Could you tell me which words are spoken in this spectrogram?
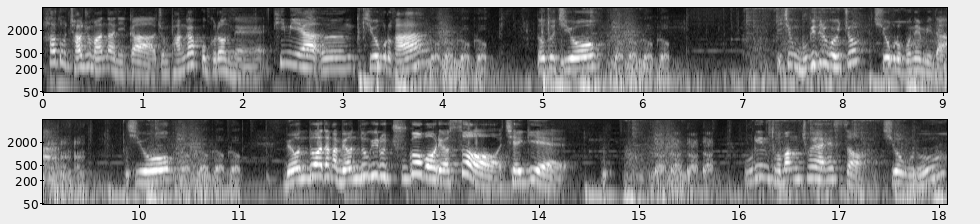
하도 자주 만나니까 좀 반갑고 그렇네. 팀이야. 응 지옥으로 가. 너도 지옥. 이 친구 무기 들고 있죠? 지옥으로 보냅니다. 지옥 면도하다가 면도기로 죽어버렸어. 제기엘. 우린 도망쳐야 했어. 지옥으로.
